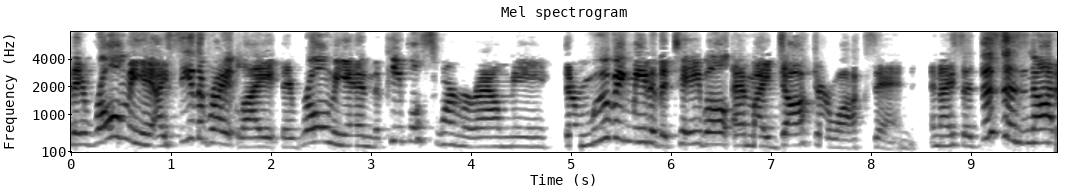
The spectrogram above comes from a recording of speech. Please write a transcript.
They roll me, I see the bright light, they roll me in, the people swarm around me, they're moving me to the table, and my doctor walks in. And I said, This is not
